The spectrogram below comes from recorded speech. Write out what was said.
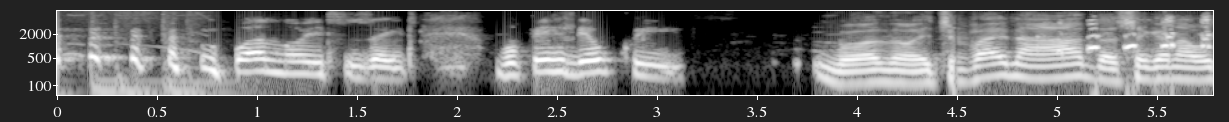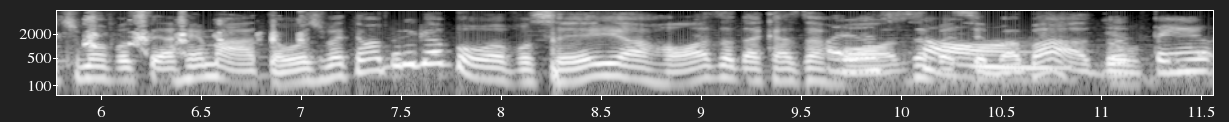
Boa noite, gente. Vou perder o quiz. Boa noite, vai nada. Chega na última, você arremata. Hoje vai ter uma briga boa. Você e a Rosa da Casa Olha Rosa só, vai ser babado. Eu, tenho,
